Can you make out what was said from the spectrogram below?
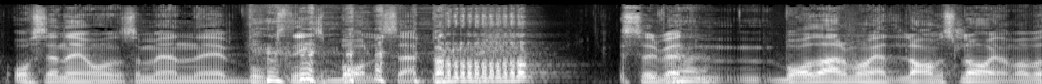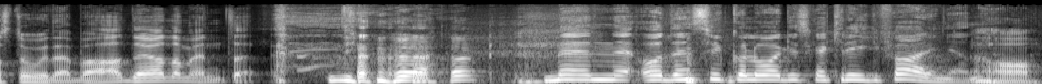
Och sen är hon som en eh, boxningsboll så här. brrrr. Så du vet, båda armarna var helt lamslagna. Man bara stod där och bara, "Ah, döda mig inte. Men, och den psykologiska krigföringen. Ja,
